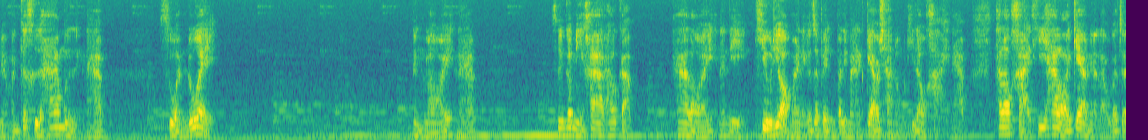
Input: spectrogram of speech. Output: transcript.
เนี่ยมันก็คือ 50,000 นะครับ ส่วนด้วย 100 นะครับ ซึ่งก็มีค่าเท่ากับ 500 นั่นเอง Q ที่ออกมาเนี่ยก็จะเป็นปริมาณแก้วชานมที่เราขายนะครับ ถ้าเราขายที่ 500 แก้วเนี่ยเราก็จะ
